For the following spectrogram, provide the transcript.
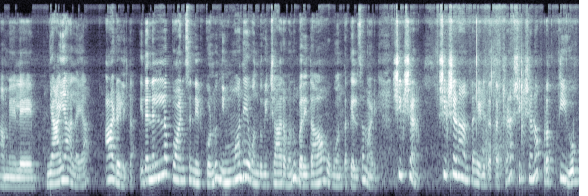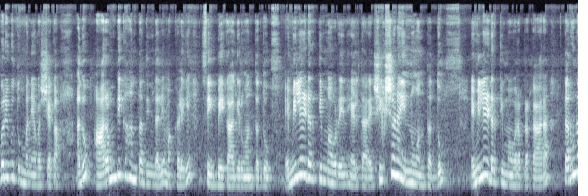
ಆಮೇಲೆ ನ್ಯಾಯಾಲಯ, ಆಡಳಿತ ಇದನ್ನೆಲ್ಲ ಪಾಯಿಂಟ್ಸನ್ನು ಇಟ್ಕೊಂಡು ನಿಮ್ಮದೇ ಒಂದು ವಿಚಾರವನ್ನು ಬರಿತಾ ಹೋಗುವಂಥ ಕೆಲಸ ಮಾಡಿ. ಶಿಕ್ಷಣ ಶಿಕ್ಷಣ ಅಂತ ಹೇಳಿದ ತಕ್ಷಣ ಶಿಕ್ಷಣ ಪ್ರತಿಯೊಬ್ಬರಿಗೂ ತುಂಬಾ ಅವಶ್ಯಕ. ಅದು ಆರಂಭಿಕ ಹಂತದಿಂದಲೇ ಮಕ್ಕಳಿಗೆ ಸಿಗಬೇಕಾಗಿರುವಂಥದ್ದು ಎಮಿಲೇಡರ್ ಕಿಮ್ ಅವರೇನು ಹೇಳ್ತಾರೆ? ಶಿಕ್ಷಣ ಎನ್ನುವಂಥದ್ದು ಎಮಿಲೇಡರ್ ಕಿಮ್ ಅವರ ಪ್ರಕಾರ ತರುಣ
